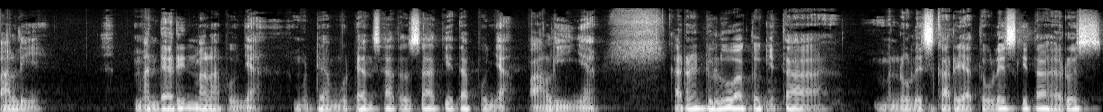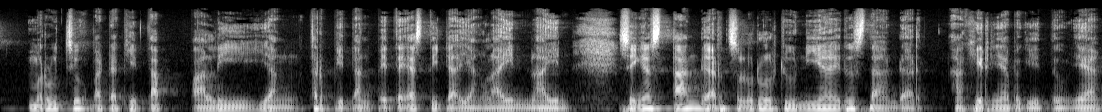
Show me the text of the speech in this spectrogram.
Pali Mandarin malah punya. Mudah-mudahan satu saat kita punya palinya. Karena dulu waktu kita menulis karya tulis kita harus merujuk pada kitab Pali yang terbitan PTS tidak yang lain-lain. Sehingga standar seluruh dunia itu standar. Akhirnya begitu ya.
